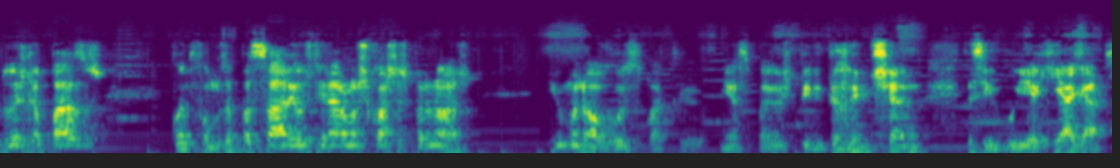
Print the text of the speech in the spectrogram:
dois rapazes, quando fomos a passar, eles viraram as costas para nós. E o Manuel Russo, pá, que conhece bem o espírito alentejano, disse assim, ui, aqui há gato.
